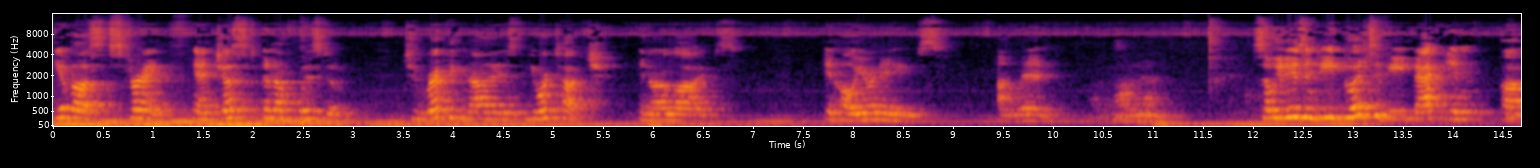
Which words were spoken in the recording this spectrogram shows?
Give us strength and just enough wisdom to recognize your touch in our lives. In all your names, amen. Amen. So it is indeed good to be back in uh,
